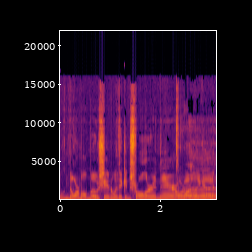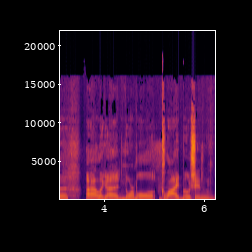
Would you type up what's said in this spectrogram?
normal motion with a controller in there or like a uh, like a normal glide motion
